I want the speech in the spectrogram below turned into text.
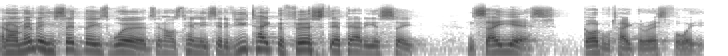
And I remember he said these words, and I was 10, he said, If you take the first step out of your seat and say yes, God will take the rest for you.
